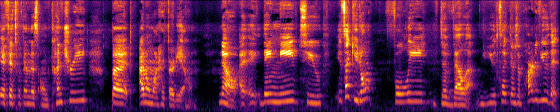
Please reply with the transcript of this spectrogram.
if it's within this own country. But I don't want her 30 at home. No, I- they need to. It's like you don't fully develop. You, it's like there's a part of you that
